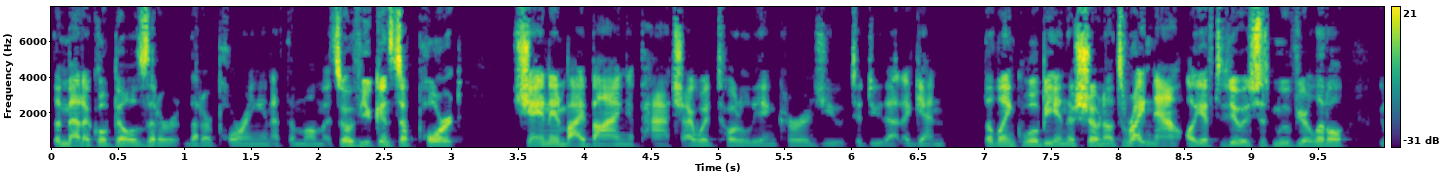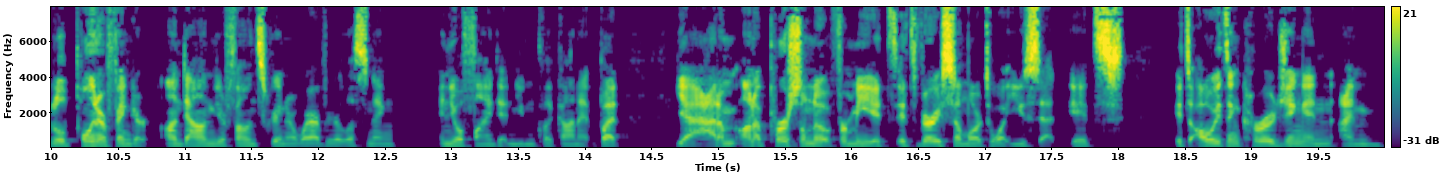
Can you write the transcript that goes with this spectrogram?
the medical bills that are that are pouring in at the moment. So if you can support Shannon by buying a patch, I would totally encourage you to do that. Again, the link will be in the show notes right now. All you have to do is just move your little your little pointer finger on down your phone screen or wherever you're listening, and you'll find it, and you can click on it. But yeah, Adam, on a personal note, for me, it's it's very similar to what you said. It's it's always encouraging, and I'm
